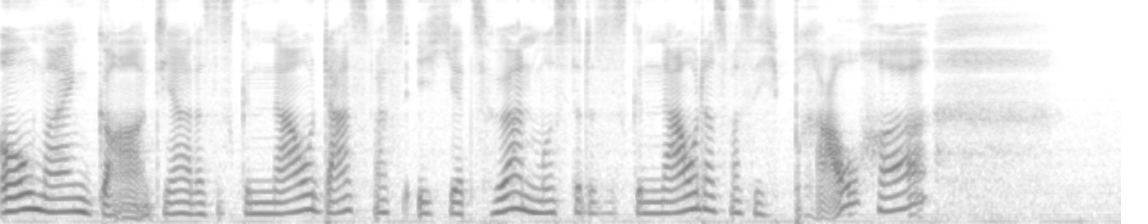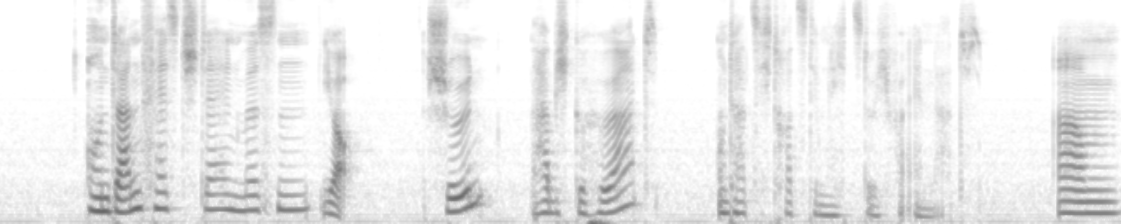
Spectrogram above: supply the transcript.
oh mein Gott, ja, das ist genau das, was ich jetzt hören musste, das ist genau das, was ich brauche und dann feststellen müssen, ja, schön, habe ich gehört und hat sich trotzdem nichts durch verändert. Ähm,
